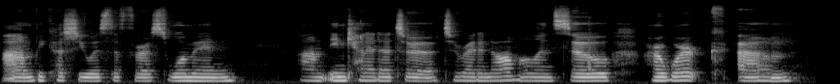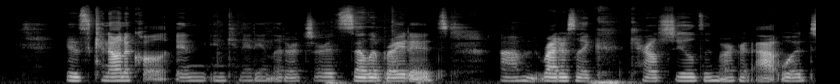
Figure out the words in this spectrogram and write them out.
um, because she was the first woman um, in Canada to, to write a novel. And so her work um, is canonical in, in Canadian literature. It's celebrated. Um, writers like Carol Shields and Margaret Atwood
